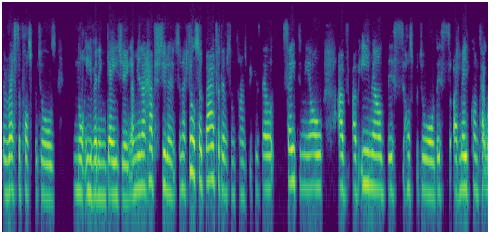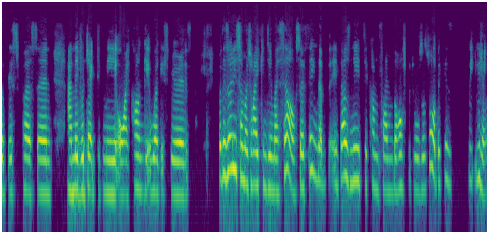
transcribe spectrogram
the rest of hospitals not even engaging. I mean, I have students, and I feel so bad for them sometimes because they'll say to me, "Oh, I've I've emailed this hospital, or this I've made contact with this person, and they've rejected me, or I can't get work experience." but there's only so much I can do myself. So I think that it does need to come from the hospitals as well because we, you know,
